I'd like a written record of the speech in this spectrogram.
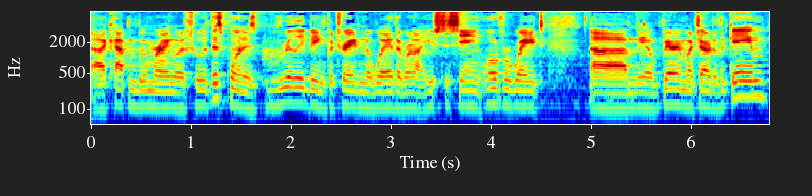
uh, Captain Boomerang, which who at this point is really being portrayed in a way that we're not used to seeing, overweight, um, you know, very much out of the game,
